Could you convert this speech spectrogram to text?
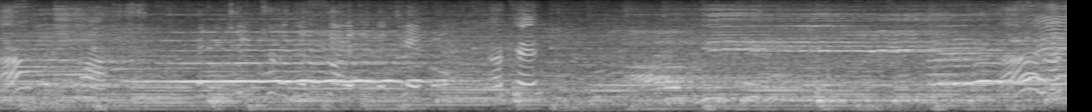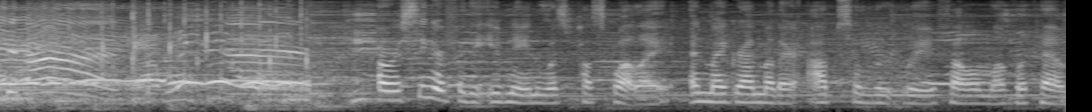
Huh? Our singer for the evening was Pasquale, and my grandmother absolutely fell in love with him.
